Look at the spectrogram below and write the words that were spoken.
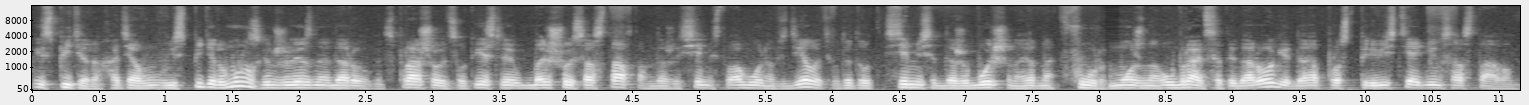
из Питера, хотя из Питера в Мурманск это железная дорога. Спрашивается, вот если большой состав, там даже 70 вагонов сделать, вот это вот 70, даже больше, наверное, фур можно убрать с этой дороги, да, просто перевести одним составом.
